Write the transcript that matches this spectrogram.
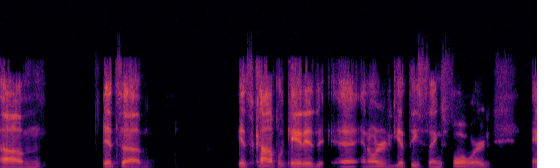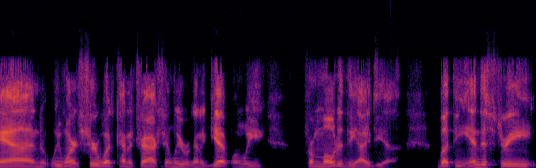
Um, it's uh, it's complicated uh, in order to get these things forward, and we weren't sure what kind of traction we were going to get when we promoted the idea. But the industry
